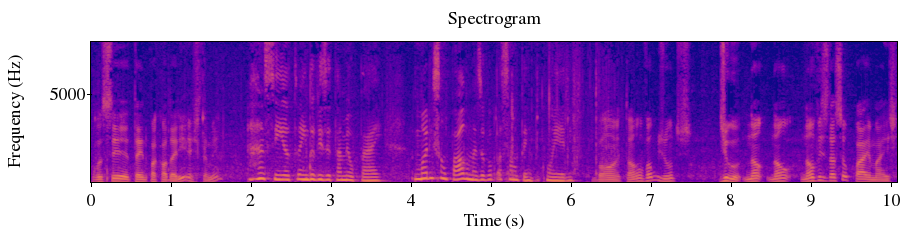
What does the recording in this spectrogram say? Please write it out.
Você tá indo pra Caldarias também? Ah, sim, eu tô indo visitar meu pai. Moro em São Paulo, mas eu vou passar um tempo com ele. Bom, então vamos juntos. Digo, não, não, não visitar seu pai, mas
